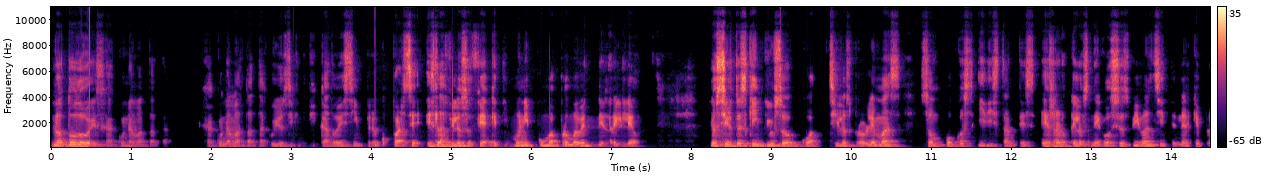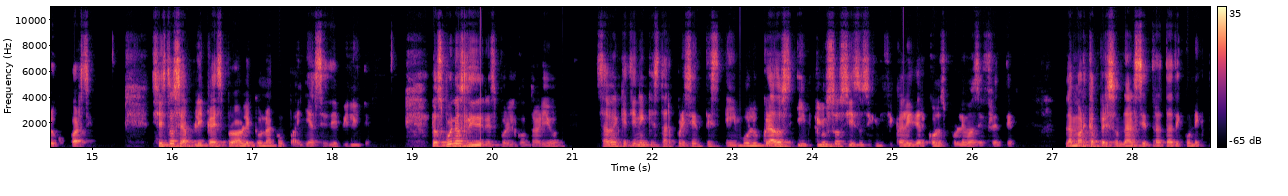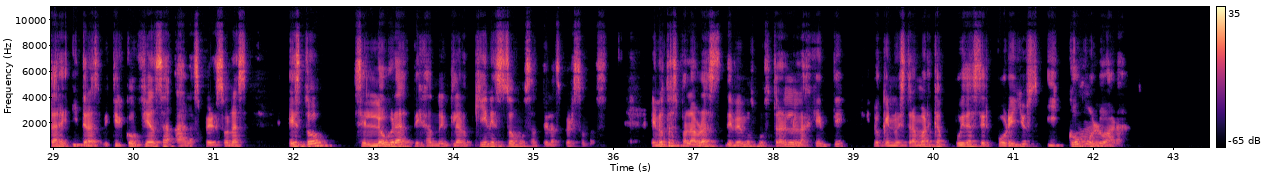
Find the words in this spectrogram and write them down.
No todo es Hakuna Matata. Hakuna Matata, cuyo significado es sin preocuparse, es la filosofía que Timón y Pumba promueven en El Rey León. Lo cierto es que incluso si los problemas son pocos y distantes, es raro que los negocios vivan sin tener que preocuparse. Si esto se aplica, es probable que una compañía se debilite. Los buenos líderes, por el contrario, saben que tienen que estar presentes e involucrados, incluso si eso significa lidiar con los problemas de frente. La marca personal se trata de conectar y transmitir confianza a las personas. Esto se logra dejando en claro quiénes somos ante las personas. En otras palabras, debemos mostrarle a la gente lo que nuestra marca puede hacer por ellos y cómo lo hará.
